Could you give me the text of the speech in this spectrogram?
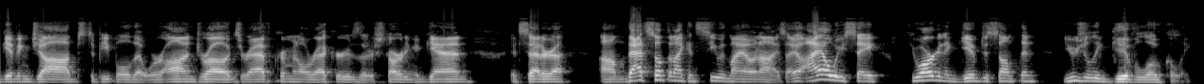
giving jobs to people that were on drugs or have criminal records that are starting again, etc. Um, that's something I can see with my own eyes. I, I always say, if you are going to give to something, usually give locally,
